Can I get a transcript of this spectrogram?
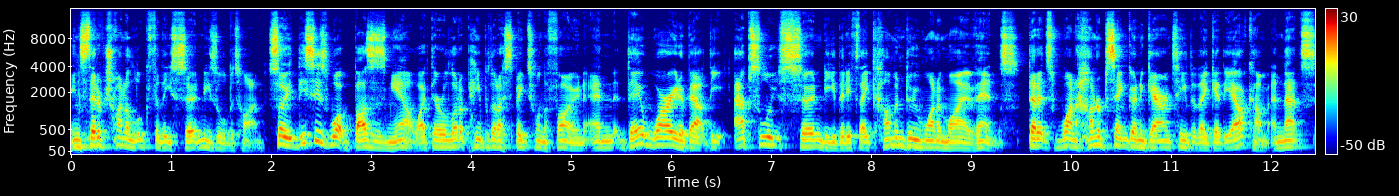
instead of trying to look for these certainties all the time. So this is what buzzes me out. Like there are a lot of people that I speak to on the phone and they're worried about the absolute certainty that if they come and do one of my events, that it's 100% going to guarantee that they get the outcome. And that's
